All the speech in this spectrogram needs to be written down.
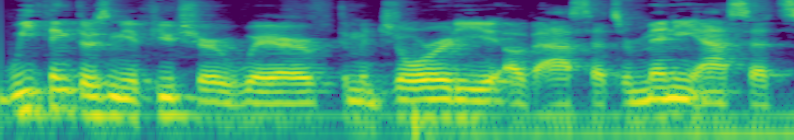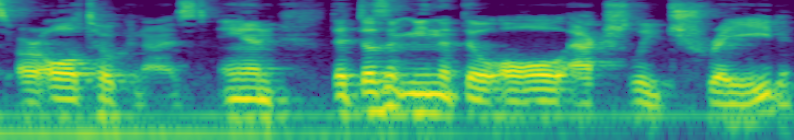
we think there's going to be a future where the majority of assets or many assets are all tokenized. And that doesn't mean that they'll all actually trade.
